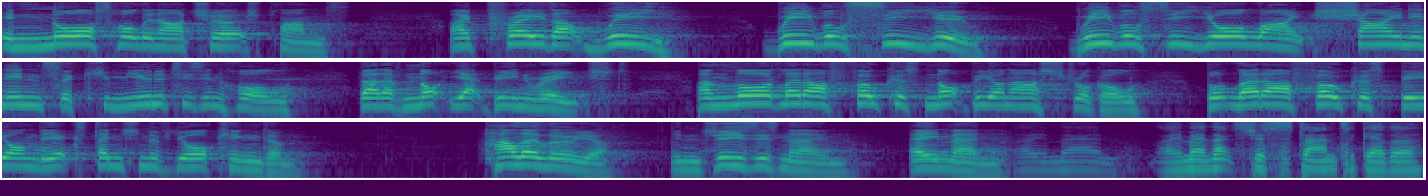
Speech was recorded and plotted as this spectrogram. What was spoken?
in North Hull in our church plant, I pray that we, we will see you. We will see your light shining into communities in Hull that have not yet been reached. And Lord, let our focus not be on our struggle, but let our focus be on the extension of your kingdom. Hallelujah. In Jesus' name, amen. Amen. Amen. Let's just stand together,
